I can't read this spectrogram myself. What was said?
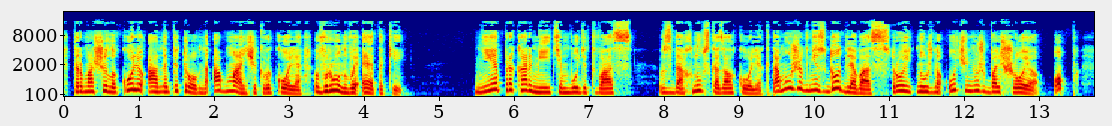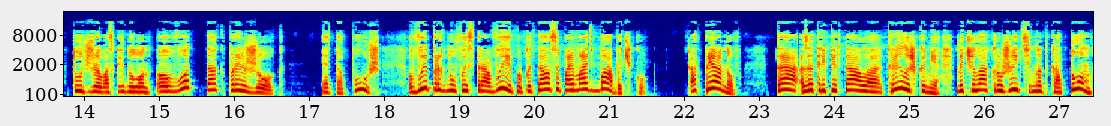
— тормошила Колю Анна Петровна. «Обманщик вы, Коля! Врун вы этакий!» «Не прокормить им будет вас!» Вздохнув, сказал Коля. «К тому же гнездо для вас строить нужно очень уж большое. Оп!» Тут же воскликнул он. «Вот так прыжок!» Это Пуш, выпрыгнув из травы, попытался поймать бабочку. Отпрянув, та затрепетала крылышками, начала кружить над котом,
